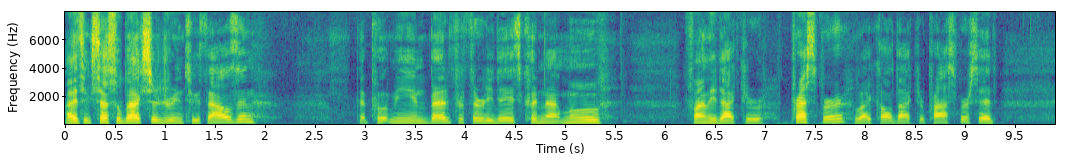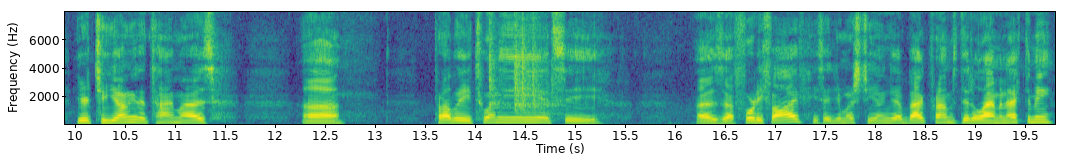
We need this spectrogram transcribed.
I had successful back surgery in 2000 that put me in bed for 30 days, could not move. Finally, Dr. Presper, who I call Dr. Prosper, said, You're too young. At the time, I was uh, probably 20, let's see, I was uh, 45. He said, You're much too young to have back problems. Did a laminectomy.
